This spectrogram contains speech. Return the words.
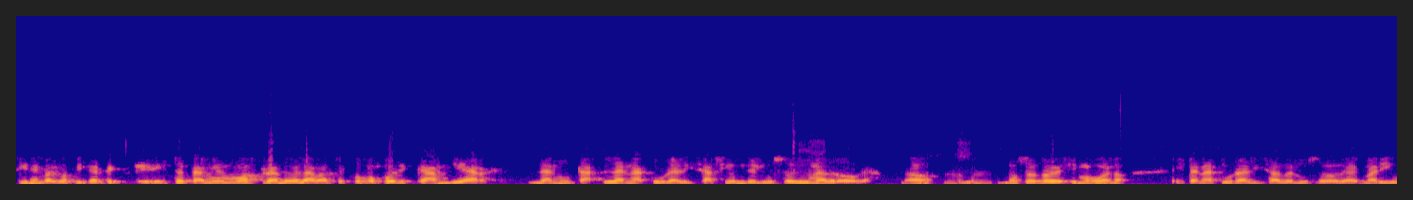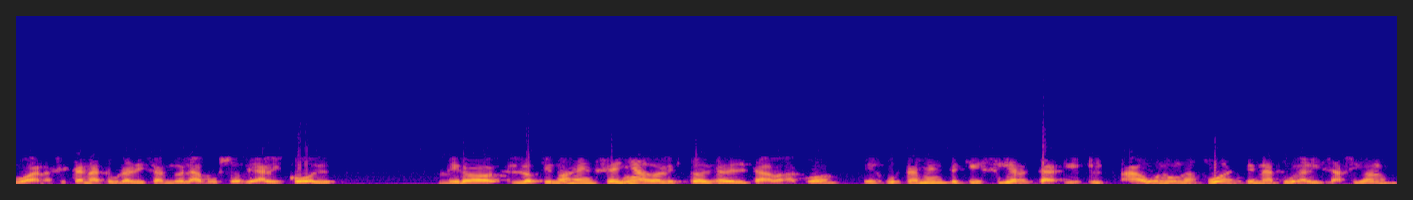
Sin embargo, fíjate, esto también muestra lo de la base, cómo puede cambiar la, la naturalización del uso de una droga, ¿no? Nosotros decimos, bueno, está naturalizado el uso de marihuana, se está naturalizando el abuso de alcohol. Pero lo que nos ha enseñado la historia del tabaco es justamente que cierta, aún una fuerte naturalización,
